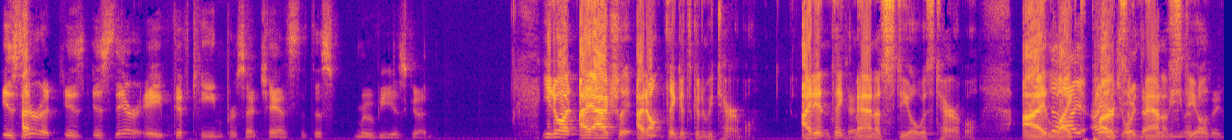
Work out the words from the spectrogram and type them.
Is there a is is there a fifteen percent chance that this movie is good? You know what? I actually I don't think it's going to be terrible. I didn't think Okay. Man of Steel was terrible. I No, liked I- I parts enjoyed of Man of movie, Steel. they-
